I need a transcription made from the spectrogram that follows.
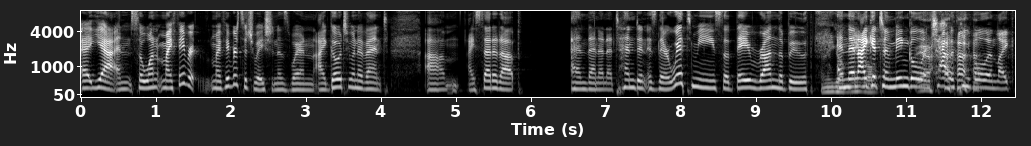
Uh, yeah, and so one my favorite my favorite situation is when I go to an event, um, I set it up, and then an attendant is there with me, so they run the booth, And and, you go then I get to mingle and chat with people and like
